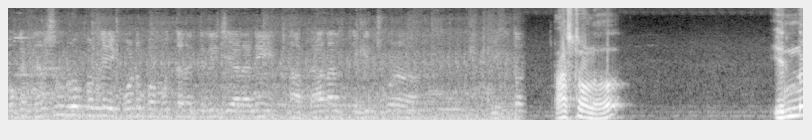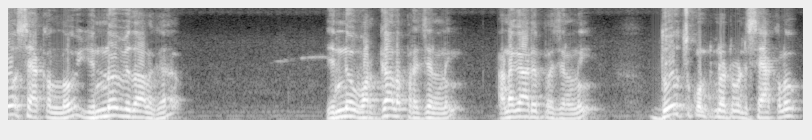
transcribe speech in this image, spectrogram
ఒక నిరసన రూపంగా ఈ కూటమి ప్రభుత్వాన్ని తెలియజేయాలని నా ప్రాణాలు తెగించుకున్న రాష్ట్రంలో ఎన్నో శాఖల్లో ఎన్నో విధాలుగా ఎన్నో వర్గాల ప్రజల్ని అణగారి ప్రజల్ని దోచుకుంటున్నటువంటి శాఖలు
